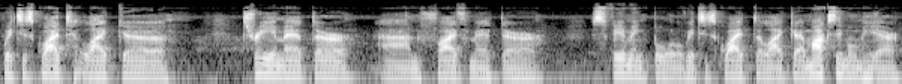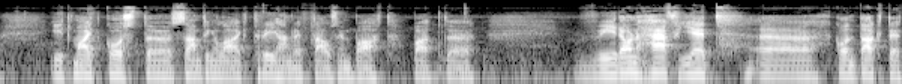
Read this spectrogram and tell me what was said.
which is quite like three meter and five meter swimming pool, which is quite like a maximum here. It might cost uh, something like 300,000 baht, but uh, we don't have yet uh, contacted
